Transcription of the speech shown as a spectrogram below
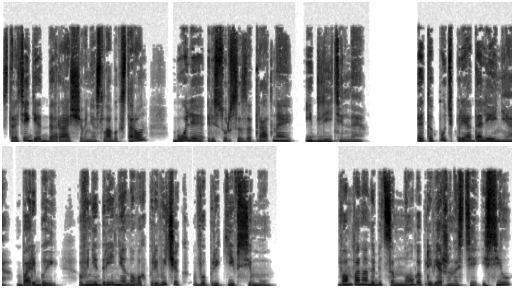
Стратегия доращивания слабых сторон более ресурсозатратная и длительная. Это путь преодоления, борьбы, внедрения новых привычек вопреки всему. Вам понадобится много приверженности и сил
